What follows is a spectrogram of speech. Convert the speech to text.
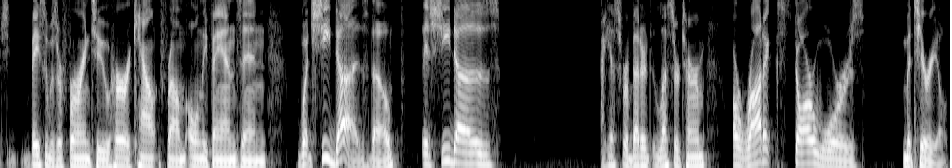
She basically was referring to her account from OnlyFans, and what she does though is she does, I guess for a better lesser term, erotic Star Wars material.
